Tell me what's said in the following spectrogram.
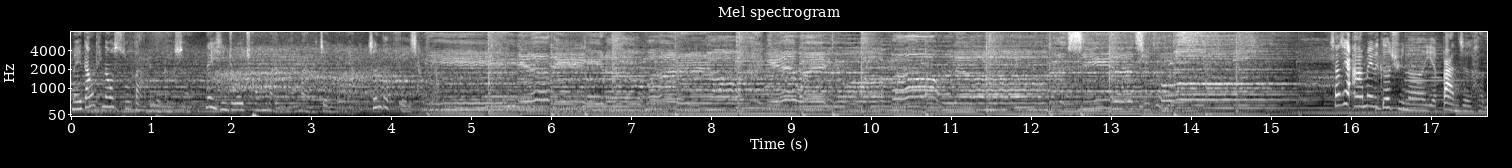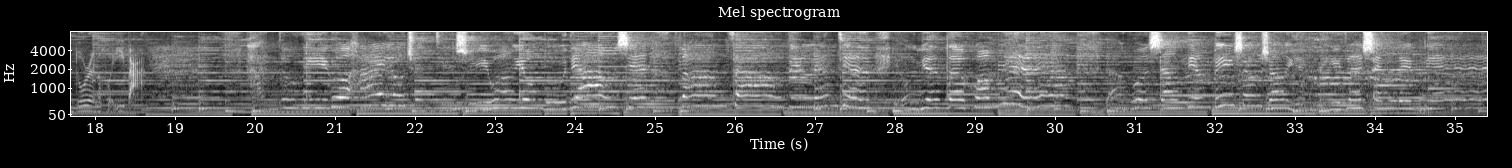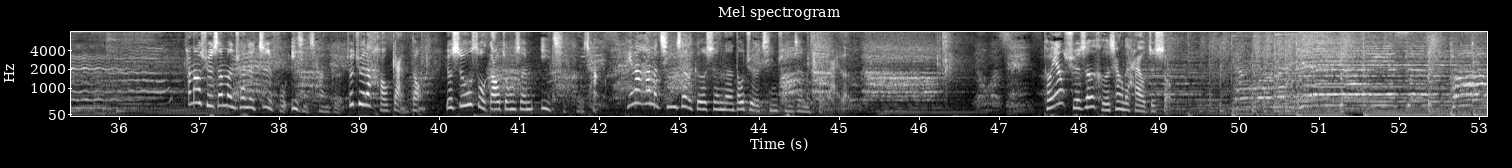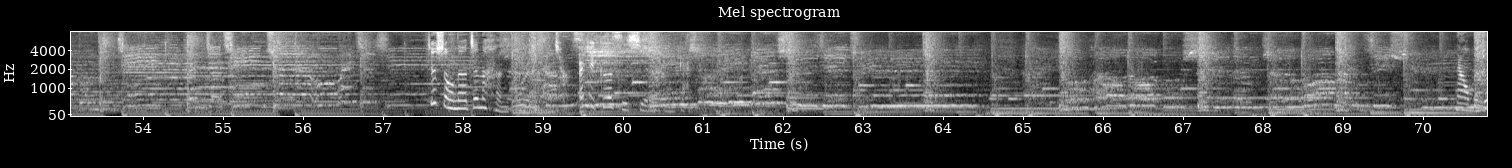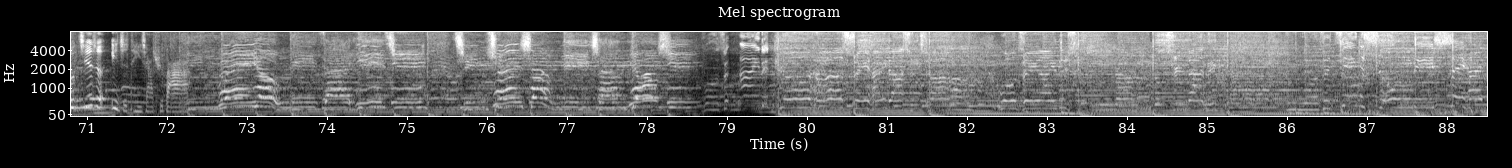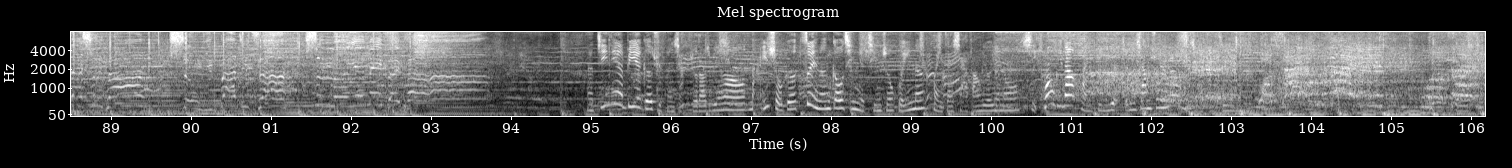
每当听到苏打绿的歌声，内心就会充满满满的正能量，真的非常棒。相信阿妹的歌曲呢，也伴着很多人的回忆吧。有春天。希望永不凋谢，芳草碧连天，永远的画面，让我想念，闭上双眼，你在心里面。看到学生们穿着制服一起唱歌，就觉得好感动。有十五所高中生一起合唱，听到他们清澈的歌声呢，都觉得青春真的回来了。同样学生合唱的还有这首。首呢，真的很多人翻唱，而且歌词写得很感动。那我们就接着一直听下去吧。唯有你在一起，青春像一场游戏。我最爱的歌，谁还大声唱？我最爱的人啊，都去哪里看？我最亲的兄那今天的毕业歌曲分享就到这边喽。哪一首歌最能勾起你的青春回忆呢？欢迎在下方留言哦。喜欢频道欢迎订阅，真的相处，我下次见。我才不在意，我在。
